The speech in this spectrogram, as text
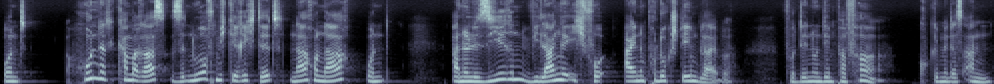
und hunderte Kameras sind nur auf mich gerichtet, nach und nach, und analysieren, wie lange ich vor einem Produkt stehen bleibe. Vor dem und dem Parfum. Gucke mir das an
